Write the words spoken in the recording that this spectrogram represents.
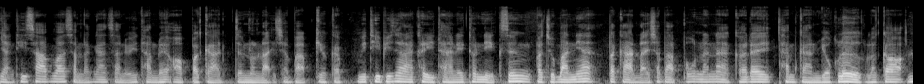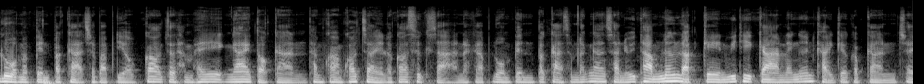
อย่างที่ทราบว่าสำนักงานสารยุติธรรมได้ออกประกาศจำนวนหลายฉบับ เกี่ยวกับวิธีพิจารณาคดีทางอิเล็กทรอนิกส์ซึ่งปัจจุบันเนี้ยประกาศหลายฉบับพวกนั้นนะก็ได้ทำการยกเลิก แล้วก็รวมมาเป็นประกาศฉบับเดียว ก็จะทำให้ง่ายต่อการทำความเข้าใจแล้วก็ศึกษานะครับรวมเป็นประกาศสำนักงานสารยุติธรรมเรื่องหลักเกณฑ์วิธีการและเงื่อนไขเกี่ยวกับการใช้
